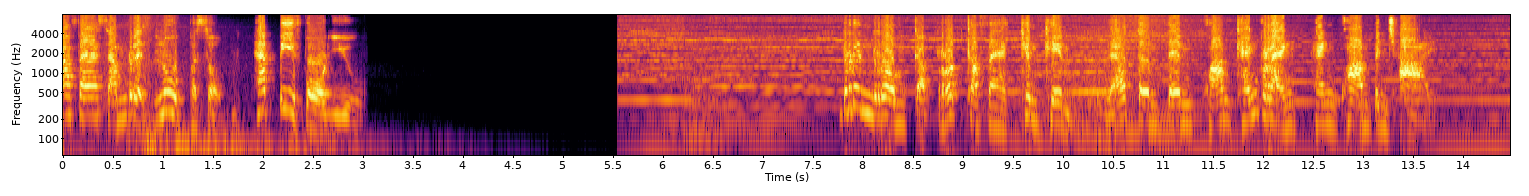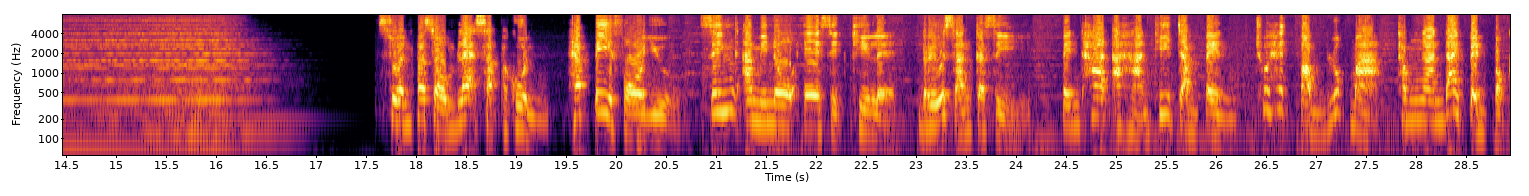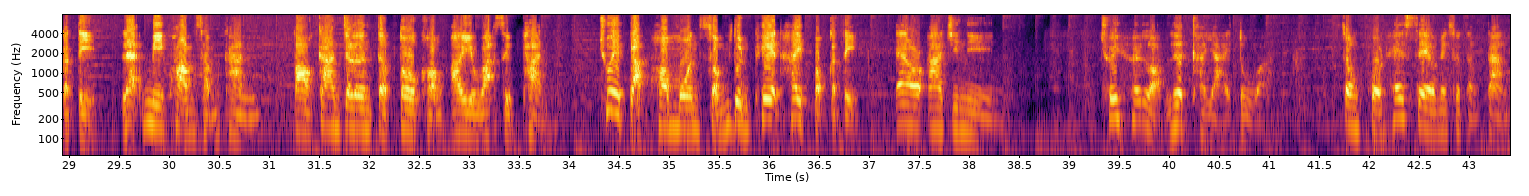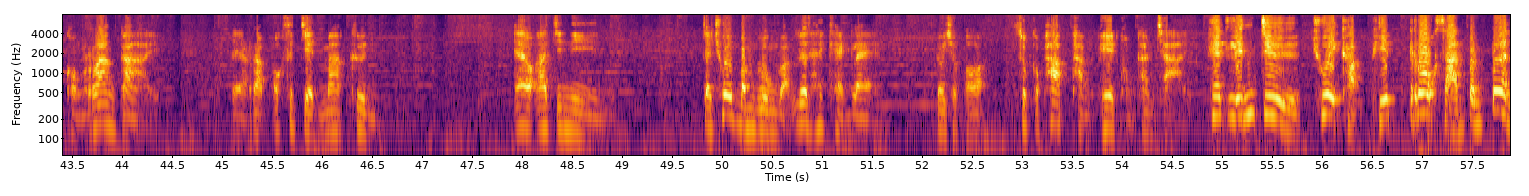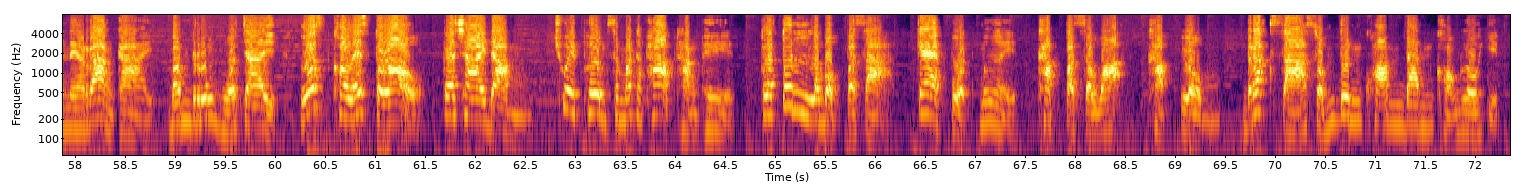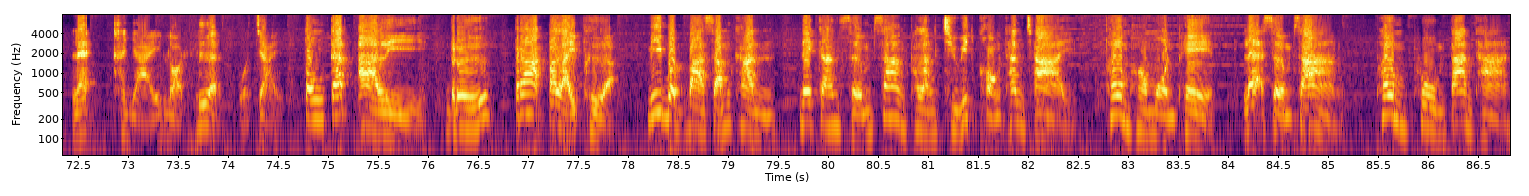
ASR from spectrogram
กาแฟสำเร็จรูปผสม Happy for you รื่นรมกับรสกาแฟเข้มๆ แล้วเติมเต็มความแข็งแกร่งแห่งความเป็นชาย ส่วนผสมและสรรพคุณ Happy for you ซิงค์อะมิโนแอซิดคีเลตหรือสังกะสี เป็นธาตุอาหารที่จำเป็นช่วยให้ต่อมลูกหมากทำงานได้เป็นปกติ และมีความสำคัญต่อการเจริญเติบโตของอวัยวะสืบพันธุ์ ช่วยปรับฮอร์โมนสมดุลเพศให้ปกติ L อาร์จินีนช่วยให้หลอดเลือดขยายตัว ส่งผลให้เซลล์ในส่วนต่างๆ ของร่างกาย ได้รับออกซิเจนมากขึ้นแอลอาร์จินีนจะช่วยบำรุงหลอดเลือดให้แข็งแรง โดยเฉพาะสุขภาพทางเพศของท่านชาย เห็ดลิ้นจือ ช่วยขับพิษ โรคสารปนเปื้อนในร่างกาย บำรุงหัวใจ ลดคอเลสเตอรอล กระชายดำ ช่วยเพิ่มสมรรถภาพทางเพศ กระตุ้นระบบประสาท แก้ปวดเมื่อย ขับปัสสาวะ ขับลม รักษาสมดุลความดันของโลหิต และขยายหลอดเลือดหัวใจ ตรงกัดอาลี หรือรากปลาไหลเผือก มีบทบาทสำคัญในการเสริมสร้างพลังชีวิตของท่านชาย เพิ่มฮอร์โมนเพศ และเสริมสร้าง เพิ่มภูมิต้านทาน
